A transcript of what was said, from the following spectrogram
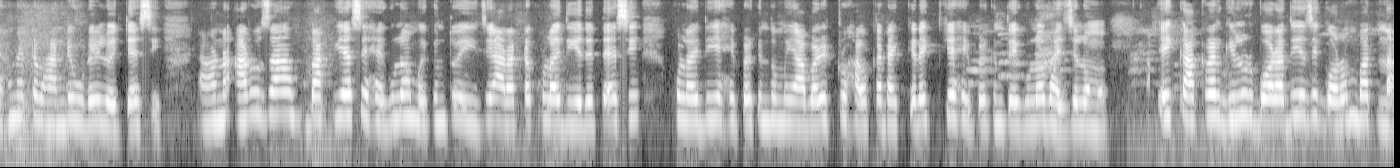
এখন একটা ভান্ডে উড়েই লইতে আসি। এখন আরও যা বাকি আছে, সেগুলো মুই কিন্তু এই যে আর একটা খোলাই দিয়ে দিতে আসি। খোলাই দিয়ে হেপার কিন্তু আমি আবার একটু হালকা ডাইকে ডাইকে হেপার কিন্তু এগুলো ভাজে লমো। এই কাঁকড়ার গিলুর বড়া দিয়ে যে গরম ভাত না,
